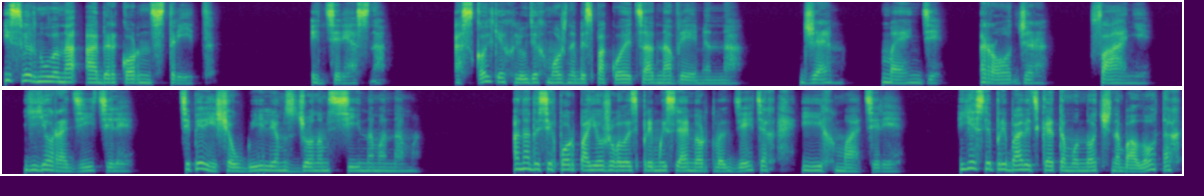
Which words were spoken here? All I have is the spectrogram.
и свернула на Аберкорн-стрит. Интересно, о скольких людях можно беспокоиться одновременно? Джем, Мэнди, Роджер, Фанни, ее родители, теперь еще Уильям с Джоном Синнамоном. Она до сих пор поюживалась при мысли о мертвых детях и их матери. Если прибавить к этому ночь на болотах,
